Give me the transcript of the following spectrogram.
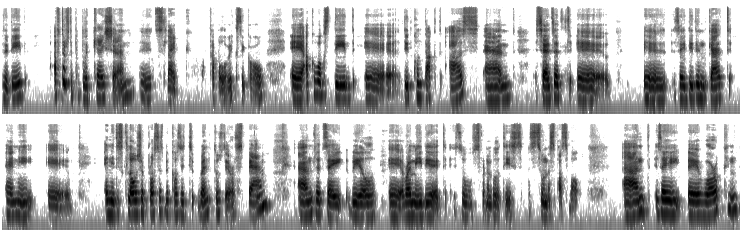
did. After the publication, it's like couple of weeks ago, uh, Akuvox did uh, did contact us and said that uh, uh they didn't get any uh, any disclosure process because it went to their spam and that they will uh, remediate those vulnerabilities as soon as possible. And they are working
